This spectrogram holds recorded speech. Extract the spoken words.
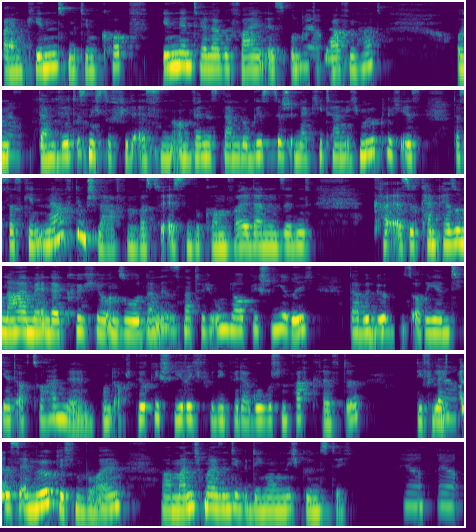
ein Kind mit dem Kopf in den Teller gefallen ist und ja. geschlafen hat. Und ja. dann wird es nicht so viel essen. Und wenn es dann logistisch in der Kita nicht möglich ist, dass das Kind nach dem Schlafen was zu essen bekommt, weil dann sind also kein Personal mehr in der Küche und so, dann ist es natürlich unglaublich schwierig, da mhm. bedürfnisorientiert auch zu handeln und auch wirklich schwierig für die pädagogischen Fachkräfte, die vielleicht ja. alles ermöglichen wollen, aber manchmal sind die Bedingungen nicht günstig. Ja, ja.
